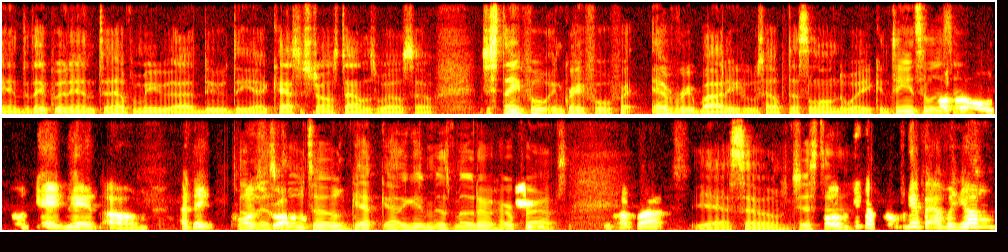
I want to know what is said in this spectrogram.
and that they put in to helping me uh, do the uh, Cast of Strong style as well. So just thankful and grateful for everybody who's helped us along the way. Continue to listen. Also, also yeah, you had um, I think oh, Miss Moto. Yep, gotta give Miss Moto her props. Her props. Yeah, so just oh, uh, don't, forget, don't forget Forever Young,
